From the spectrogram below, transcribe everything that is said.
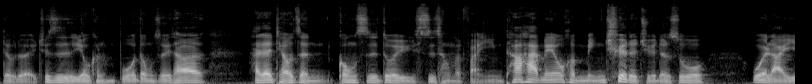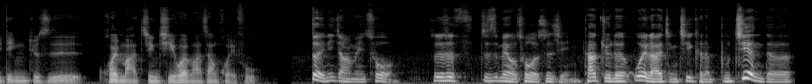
对不对？就是有可能波动，所以他还在调整公司对于市场的反应，他还没有很明确的觉得说未来一定就是会马景气会马上恢复。对你讲的没错，这是这是没有错的事情。他觉得未来景气可能不见得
